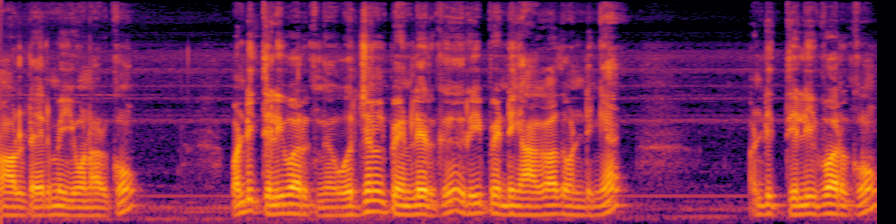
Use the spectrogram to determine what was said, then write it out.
நாலு டயருமே ஈவனாக இருக்கும். வண்டி தெளிவாக இருக்குங்க. ஒரிஜினல் பெயிண்ட்லேயே இருக்குது ரீபெயிண்டிங் ஆகாத வண்டிங்க. வண்டி தெளிவாக இருக்கும்.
